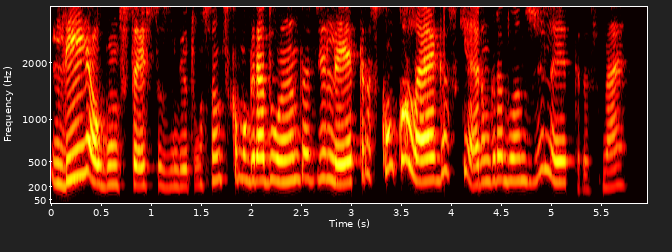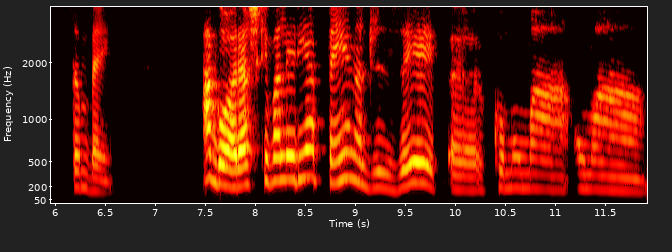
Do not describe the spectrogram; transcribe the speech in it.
li alguns textos do Milton Santos como graduanda de letras, com colegas que eram graduandos de letras, né? Também. Agora, acho que valeria a pena dizer, uh, como uma, uma,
